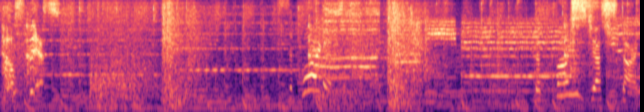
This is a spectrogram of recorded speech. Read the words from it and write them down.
How's this? Supporting! The fun's just starting.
